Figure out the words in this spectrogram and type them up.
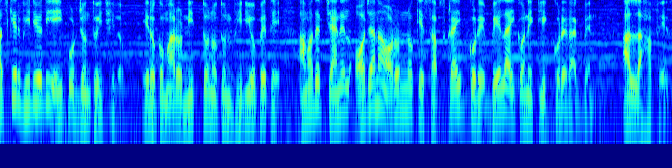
আজকের ভিডিওটি এই পর্যন্তই ছিল। এরকম আরও নিত্য নতুন ভিডিও পেতে আমাদের চ্যানেল অজানা অরণ্যকে সাবস্ক্রাইব করে বেল আইকনে ক্লিক করে রাখবেন। আল্লাহ হাফেজ।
